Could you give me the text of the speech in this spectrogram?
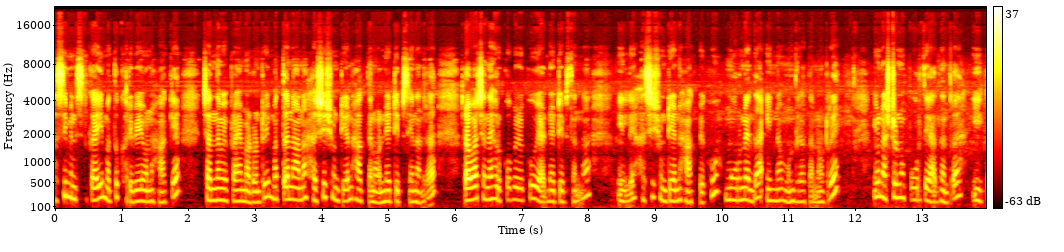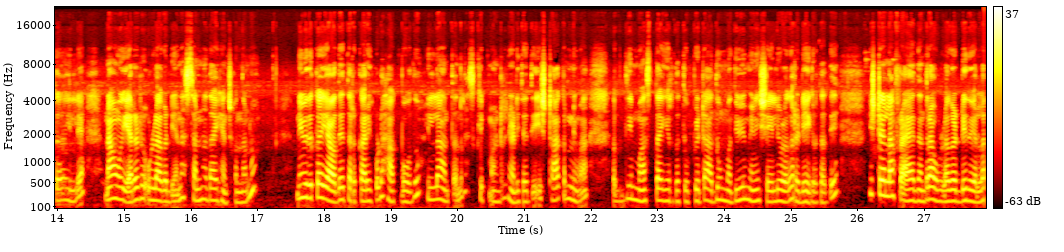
ಹಸಿ ಮೆಣಸಿನ್ಕಾಯಿ ಮತ್ತು ಕರಿಬೇವನ್ನು ಹಾಕಿ ಚೆನ್ನಾಗಿ ಫ್ರೈ ಮಾಡೋಣ್ರಿ. ಮತ್ತು ನಾನು ಹಸಿ ಶುಂಠಿಯನ್ನು ಹಾಕ್ತೇನೆ. ಒಂದನೇ ಟಿಪ್ಸ್ ಏನಂದ್ರೆ, ರವೆ ಚೆನ್ನಾಗಿ ಹುರ್ಕೋಬೇಕು, ಎರಡನೇ ಟಿಪ್ಸನ್ನು ಇಲ್ಲಿ ಹಸಿ ಶುಂಠಿಯನ್ನು ಹಾಕಬೇಕು. ಮೂರನೇದ ಇನ್ನು ಮುಂದೆ ಹೇಳ್ತಾನೆ ನೋಡಿರಿ. ಇವನ್ನಷ್ಟನ್ನು ಪೂರ್ತಿ ಆದ ನಂತರ ಈಗ ಇಲ್ಲಿ ನಾವು ಎರಡು ಉಳ್ಳಾಗಡ್ಡಿಯನ್ನು ಸಣ್ಣದಾಗಿ ಹೆಂಚ್ಕೊಂಡನು. ನೀವು ಇದಕ್ಕೆ ಯಾವುದೇ ತರಕಾರಿ ಕೂಡ ಹಾಕ್ಬೋದು. ಇಲ್ಲ ಅಂತಂದರೆ ಸ್ಕಿಪ್ ಮಾಡಿರಿ, ನಡಿತೈತಿ. ಇಷ್ಟು ಹಾಕ್ರೆ ನೀವು ಅಗದಿ ಮಸ್ತಾಗಿರ್ತೈತಿ ಉಪ್ಪಿಟ್ಟು, ಅದು ಮದುವೆ ಮನೆ ಶೈಲಿ ಒಳಗೆ ರೆಡಿ ಆಗಿರ್ತೈತಿ. ಇಷ್ಟೆಲ್ಲ ಫ್ರೈ ಆದ ನಂತರ ಉಳ್ಳಾಗಡ್ಡಿದು ಎಲ್ಲ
